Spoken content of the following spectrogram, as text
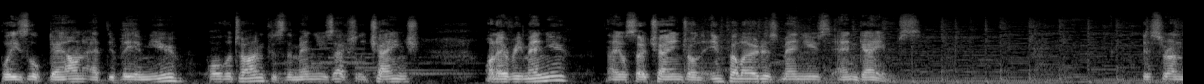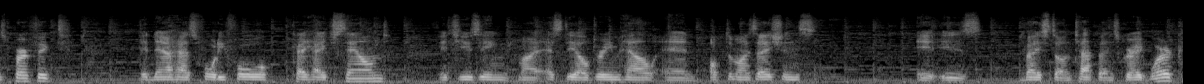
please look down at the VMU all the time because the menus actually change on every menu. They also change on the info loaders, menus, and games. This runs perfect. It now has 44 kH sound. It's using my SDL DreamHAL and optimizations. It is based on Tapan's great work.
